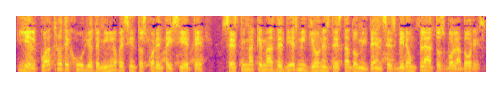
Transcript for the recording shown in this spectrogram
Y el 4 de julio de 1947, se estima que más de 10 millones de estadounidenses vieron platos voladores.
